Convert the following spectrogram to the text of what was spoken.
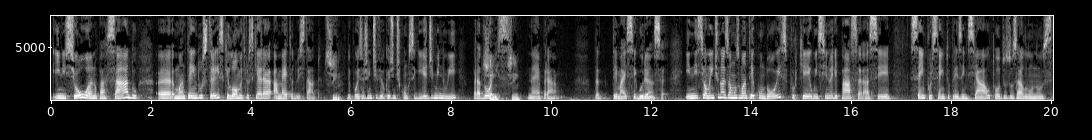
iniciou o ano passado uh, mantendo os 3 quilômetros, que era a meta do Estado. Sim. Depois a gente viu que a gente conseguia diminuir para dois, sim, sim. né? para ter mais segurança. Inicialmente nós vamos manter com dois, porque o ensino ele passa a ser 100% presencial, todos os alunos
